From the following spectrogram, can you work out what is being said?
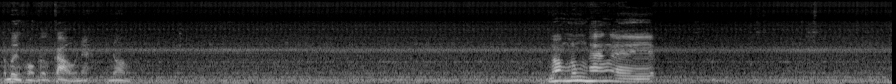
ก็เบิ่งของเก่าๆนะพี่น้องน้องนุ่งทางไอ้โค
